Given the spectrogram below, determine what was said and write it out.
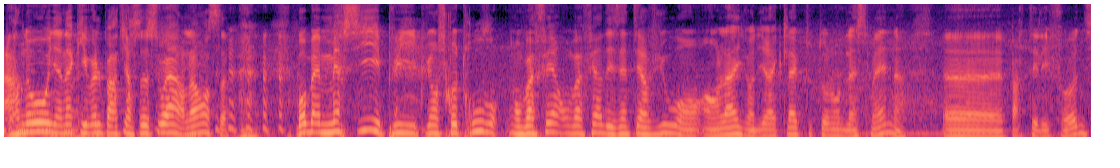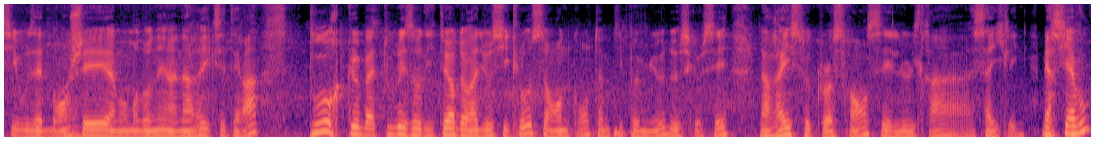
Arnaud, il y en a qui veulent partir ce soir, lance. bon ben merci et puis, puis on se retrouve. On va faire, on va faire des interviews en, en live, en direct live tout au long de la semaine, euh, par téléphone, si vous êtes branché à un moment donné à un arrêt, etc. Pour que bah, tous les auditeurs de Radio Cyclo se rendent compte un petit peu mieux de ce que c'est la Race Cross France et l'Ultra Cycling. Merci à vous.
